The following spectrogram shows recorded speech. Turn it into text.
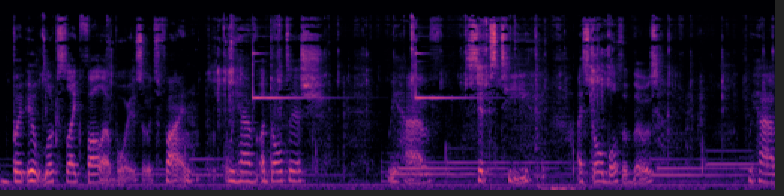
but it looks like Fall Out Boy, so it's fine. We have Adultish. We have Sips Tea. I stole both of those. We have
